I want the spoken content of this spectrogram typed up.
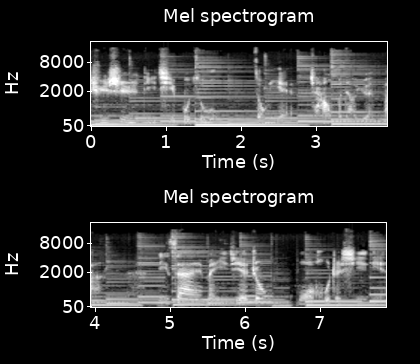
许是底气不足，总也唱不到圆满。你在每一节中模糊着昔年，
